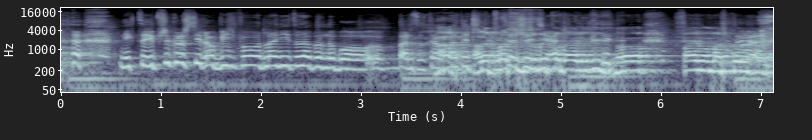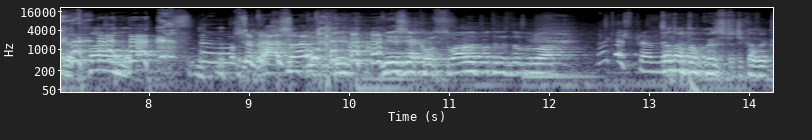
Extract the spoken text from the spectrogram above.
nie chcę jej przykrości robić, bo dla niej to na pewno było bardzo traumatyczne Ale prosisz, żeby przeżycie. podali link, no. Fajną masz koleżankę, fajną. No, przepraszam. Wie- Wiesz jaką sławę potem zdobyła? No też prawda. Co tam Tomku jeszcze ciekawego?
